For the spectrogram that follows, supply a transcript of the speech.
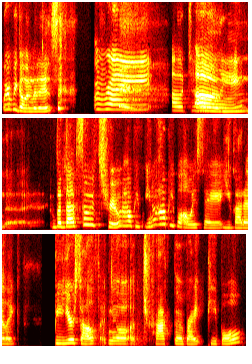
Where are we going with this? Right. Oh, totally. Um, but that's so true. How people, you know, how people always say you gotta like be yourself and you'll attract the right people.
